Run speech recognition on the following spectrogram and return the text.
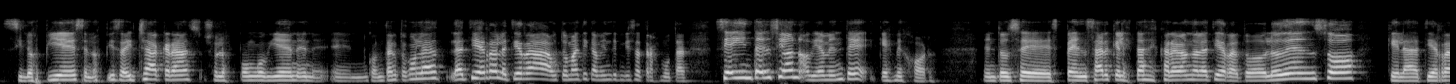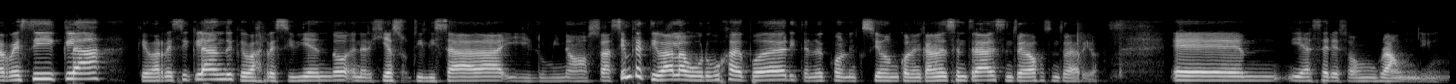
si los pies, en los pies hay chakras, yo los pongo bien en, contacto con la, tierra, la tierra automáticamente empieza a transmutar. Si hay intención, obviamente que es mejor. Entonces, pensar que le estás descargando a la tierra todo lo denso, que la tierra recicla, que va reciclando y que vas recibiendo energía sutilizada y luminosa. Siempre activar la burbuja de poder y tener conexión con el canal central, centro de abajo, centro de arriba. Eh, y hacer eso, un grounding.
